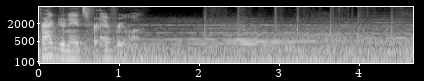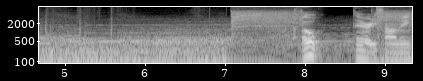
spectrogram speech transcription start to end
Frag grenades for everyone. Oh, they already saw me.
